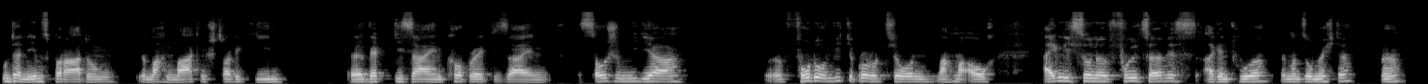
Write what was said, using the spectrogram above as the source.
Unternehmensberatung. Wir machen Markenstrategien, äh, Webdesign, Corporate Design, Social Media, äh, Foto- und Videoproduktion machen wir auch. Eigentlich so eine Full-Service-Agentur, wenn man so möchte. Ne?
